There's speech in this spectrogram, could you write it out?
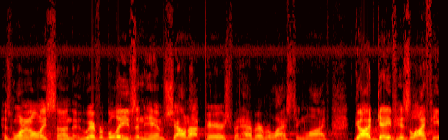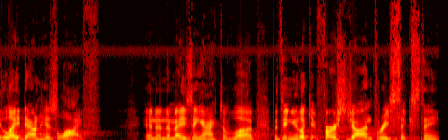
his one and only son that whoever believes in him shall not perish but have everlasting life. God gave his life. He laid down his life in an amazing act of love. But then you look at 1 John 3:16.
